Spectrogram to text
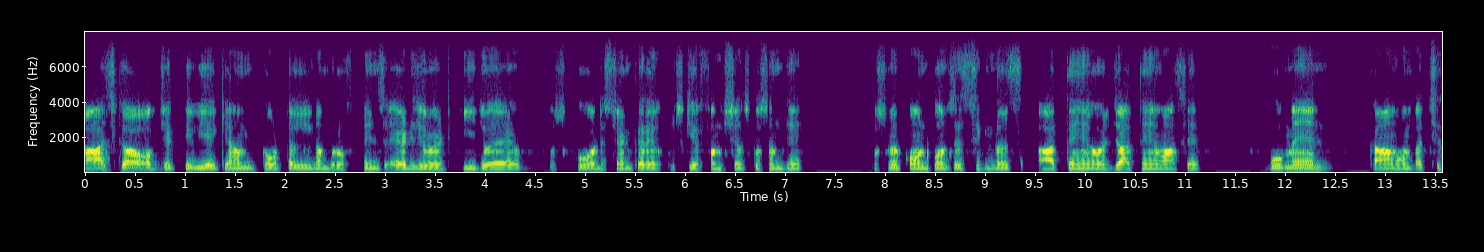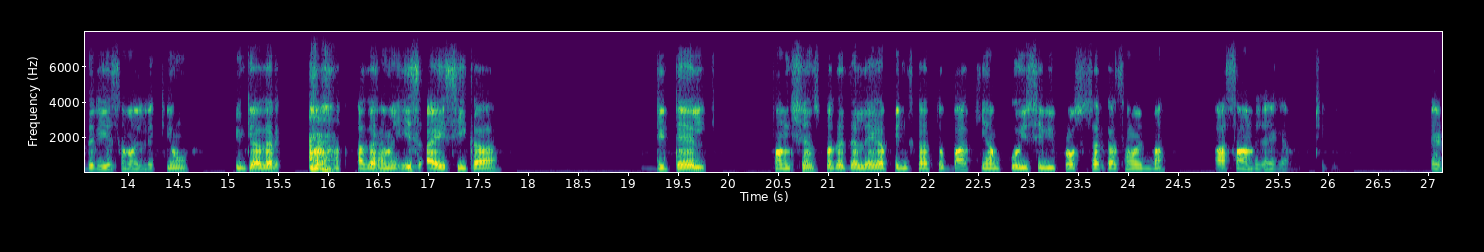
आज का ऑब्जेक्टिव ये है कि हम total number of pins eight zero eight की जो है, उसको अंडरस्टैंड करें, उसके फ़ंक्शंस को समझें, उसमें कौन कौन से सिग्नल्स आते हैं और जाते हैं वहाँ से, वो मेन काम हम अच्छे तरीके समझ लें। क्यों? क्योंकि अगर अगर हमें इस आईसी का डिटेल फ़ंक्शंस पता चलेगा पिंस का तो बाकी हम कोई से भी प्रोसेसर का समझना आसान हो जाएगा ठीक है?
